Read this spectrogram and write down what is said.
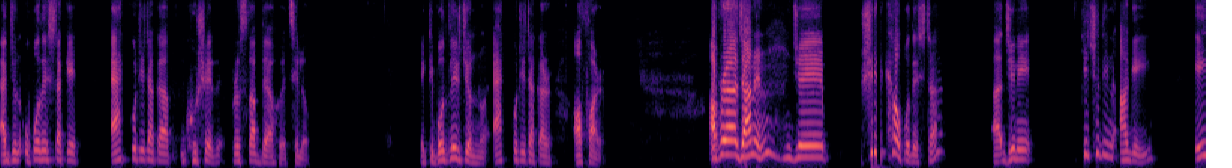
একজন উপদেষ্টাকে এক কোটি টাকা ঘুষের প্রস্তাব দেওয়া হয়েছিল। একটি বদলির জন্য এক কোটি টাকার অফার। আপনারা জানেন যে শিক্ষা উপদেষ্টা যিনি কিছুদিন আগেই এই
